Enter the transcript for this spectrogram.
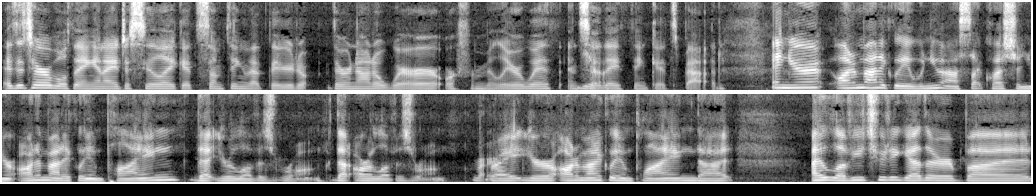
it's a terrible thing and I just feel like it's something that they they're not aware or familiar with and so Yeah. they think it's bad. and you're automatically when you ask that question, you're automatically implying that your love is wrong, that our love is wrong, Right. right? You're automatically implying that I love you two together, but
